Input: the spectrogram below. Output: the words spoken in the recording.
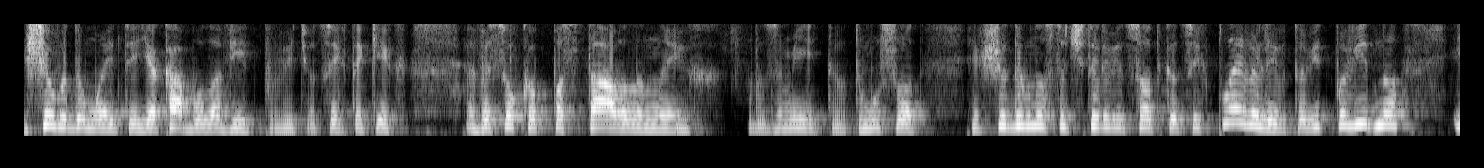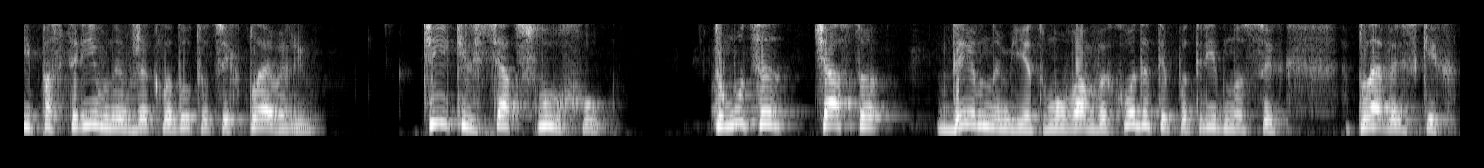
Що ви думаєте, яка була відповідь оцих таких високопоставлених, розумієте? Тому що, от, якщо 94% цих плевелів, то відповідно і пастирі вони вже кладуть оцих плевелів тільки льстять слуху. Тому це часто дивним є, тому вам виходити потрібно з цих плевельських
